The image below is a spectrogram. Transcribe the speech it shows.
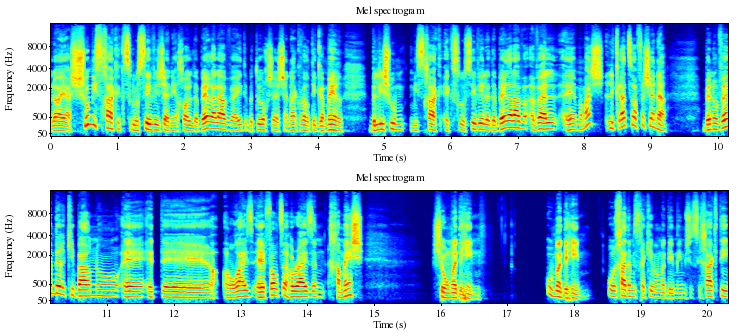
לא היה שום משחק אקסקלוסיבי שאני יכול לדבר עליו, והייתי בטוח שהשנה כבר תיגמר בלי שום משחק אקסקלוסיבי לדבר עליו, אבל uh, ממש לקראת סוף השנה, בנובמבר קיבלנו uh, את פורצה הורייזן 5, שהוא מדהים. הוא מדהים. הוא אחד המשחקים המדהימים ששיחקתי.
